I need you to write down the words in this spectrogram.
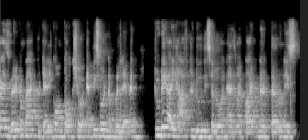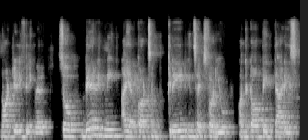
guys. Welcome back to Telecom Talk Show, episode number 11. Today, I have to do this alone as my partner Tarun is not really feeling well. So, bear with me. I have got some great insights for you on the topic that is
